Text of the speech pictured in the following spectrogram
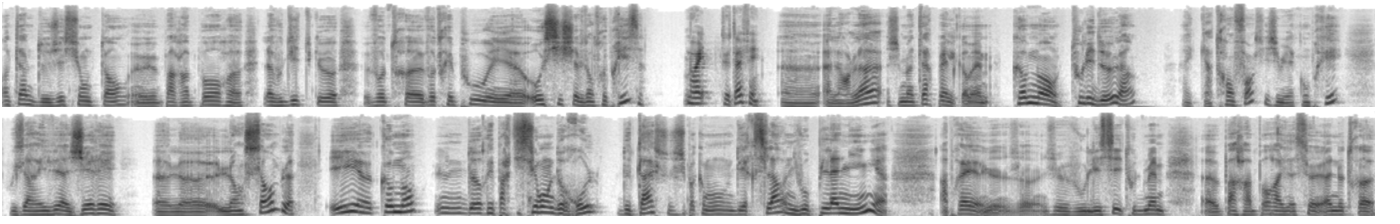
en termes de gestion de temps euh, par rapport, euh, là vous dites que votre, euh, votre époux est aussi chef d'entreprise Oui, tout à fait. alors là, je m'interpelle quand même. Comment tous les deux, là, avec quatre enfants, si j'ai bien compris, vous arrivez à gérer l'ensemble et comment de répartition de rôles, de tâches, je ne sais pas comment dire cela, au niveau planning. Après, je, vais vous laisser tout de même par rapport à, à notre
